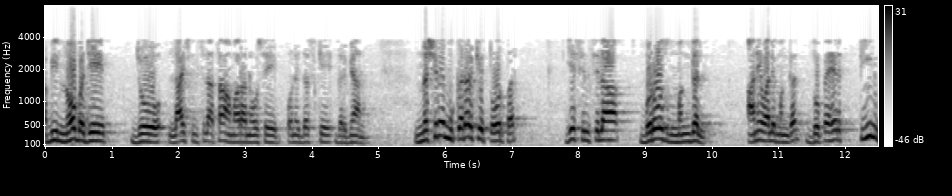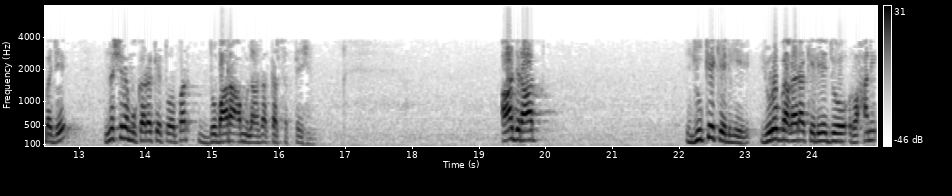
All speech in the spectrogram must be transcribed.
ابھی نو بجے جو لائیو سلسلہ تھا ہمارا نو سے پونے دس کے درمیان۔ نشر مقرر کے طور پر یہ سلسلہ بروز منگل آنے والے منگل دوپہر تین بجے نشر مقرر کے طور پر دوبارہ آپ ملاحظہ کر سکتے ہیں۔ آج رات یو کے کے لیے، یورپ وغیرہ کے لیے جو روحانی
